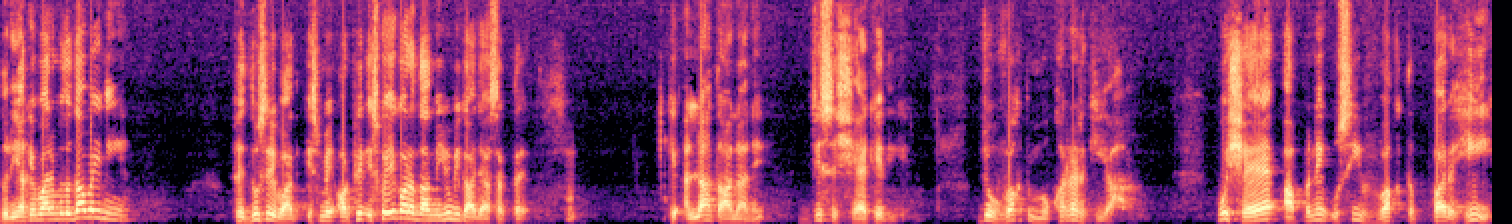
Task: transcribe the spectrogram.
دنیا کے بارے میں تو دعویٰ ہی نہیں ہے۔ پھر دوسری بات، اس میں، اور پھر اس کو ایک اور انداز میں یوں بھی کہا جا سکتا ہے کہ اللہ تعالیٰ نے جس شے کے لیے جو وقت مقرر کیا، وہ شے اپنے اسی وقت پر ہی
